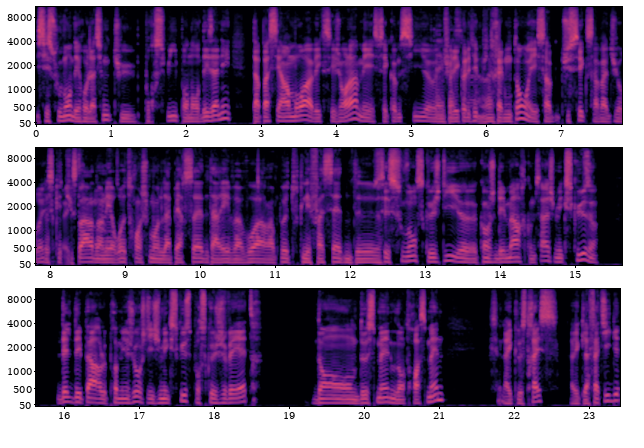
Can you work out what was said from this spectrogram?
et c'est souvent des relations que tu poursuis pendant des années tu as passé un mois avec ces gens là mais c'est comme si euh, tu les connaissais depuis ouais. très longtemps et ça tu sais que ça va durer Parce que euh, tu pars dans les retranchements de la personne, tu arrives à voir un peu toutes les facettes de. C'est souvent ce que je dis euh, quand je démarre comme ça, je m'excuse. Dès le départ, le premier jour, je dis je m'excuse pour ce que je vais être dans deux semaines ou dans trois semaines, avec le stress, avec la fatigue,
